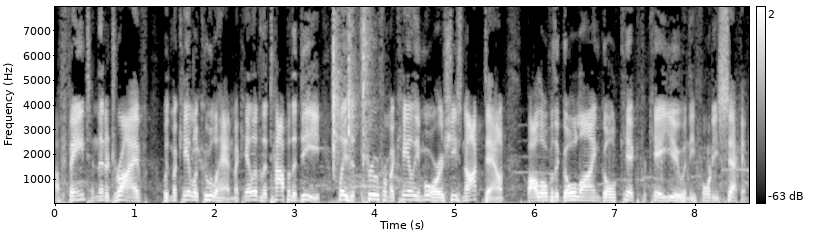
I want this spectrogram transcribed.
A feint and then a drive with Michaela Colohan. Michaela to the top of the D. Plays it through for McKaylee Moore as she's knocked down. Ball over the goal line, goal kick for KU in the 42nd.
